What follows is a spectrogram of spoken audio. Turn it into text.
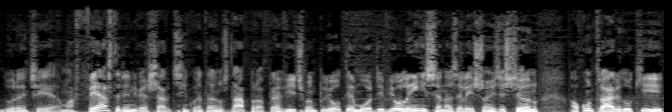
durante uma festa de aniversário de 50 anos da própria vítima, ampliou o temor de violência nas eleições deste ano, ao contrário do que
